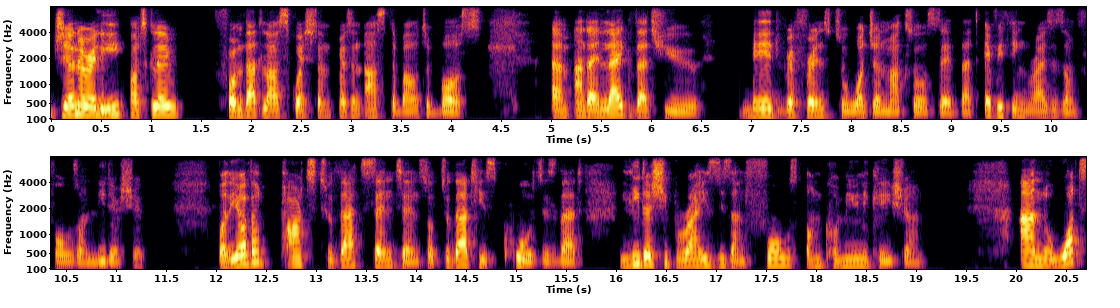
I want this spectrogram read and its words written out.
generally, particularly from that last question, the person asked about a boss. Um, and I like that you made reference to what John Maxwell said, that everything rises and falls on leadership. But the other part to that sentence or to that his quote is that leadership rises and falls on communication. And what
